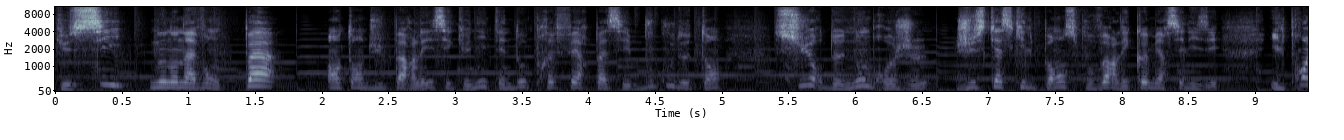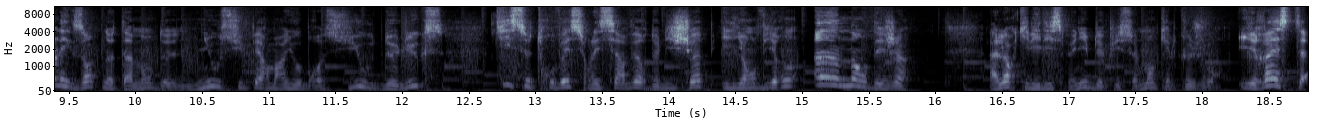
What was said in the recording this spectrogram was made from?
que si nous n'en avons pas entendu parler, c'est que Nintendo préfère passer beaucoup de temps sur de nombreux jeux jusqu'à ce qu'ils pensent pouvoir les commercialiser. Il prend l'exemple notamment de New Super Mario Bros. U Deluxe qui se trouvait sur les serveurs de l'eShop il y a environ un an déjà, alors qu'il est disponible depuis seulement quelques jours. Il reste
